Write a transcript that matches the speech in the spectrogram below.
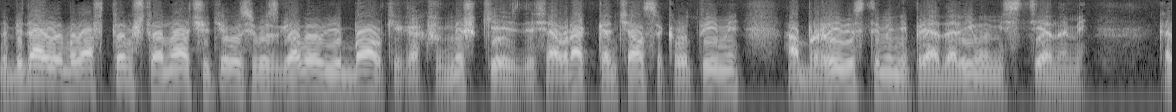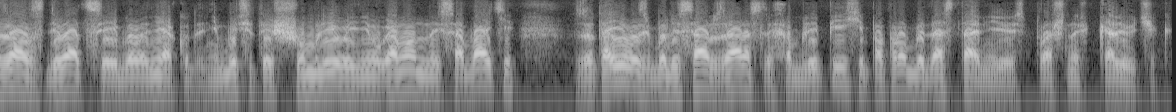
Но беда ее была в том, что она очутилась в изголовье балки, как в мешке. Здесь овраг кончался крутыми, обрывистыми, непреодолимыми стенами. Казалось, деваться ей было некуда. Не будь этой шумливой, неугомонной собаки, Затаилась бы лиса в зарослях облепихи, попробуй достань ее из сплошных колючек.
